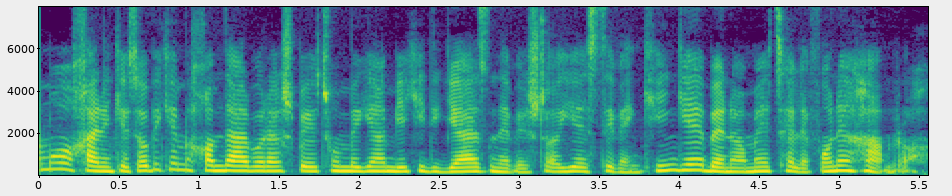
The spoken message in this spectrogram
اما آخرین کتابی که می‌خوام دربارش بهتون بگم یکی دیگه از نوشتهای استیون کینگ به نام تلفن همراه.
